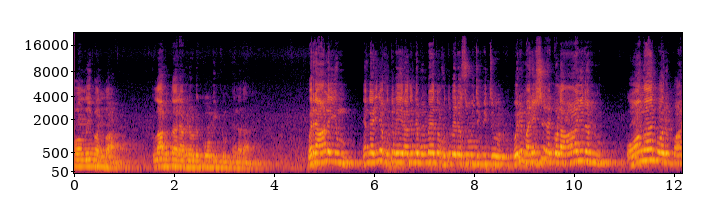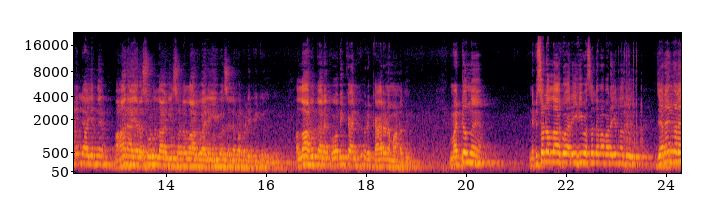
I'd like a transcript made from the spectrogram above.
അള്ളാഹുത്താല അള്ളാഹു താല അവനോട് കോപിക്കും എന്നതാണ്. ഒരാളെയും ഞാൻ കഴിഞ്ഞ ഹുത്തുബയിൽ അതിന്റെ മുമ്പേത്തെ ഹുത്തുബയിൽ സൂചിപ്പിച്ചു ഒരു മനുഷ്യനെക്കുള്ള ആയുധം ഓങ്ങാൻ പോലും പാടില്ല എന്ന് മഹാനായ റസൂലുള്ളാഹി സ്വല്ലല്ലാഹു അലൈഹി വസല്ലമ്മ പഠിപ്പിക്കുന്നു. അള്ളാഹു താല കോപിക്കാൻ ഒരു കാരണമാണത്. മറ്റൊന്ന് നബി അലഹി വസല്ലമ പറയുന്നത് ജനങ്ങളെ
